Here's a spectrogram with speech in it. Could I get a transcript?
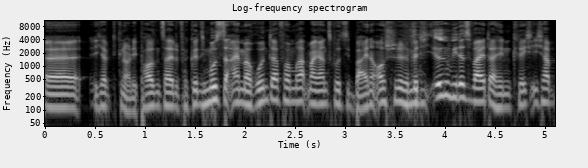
Äh, ich habe genau die Pausenzeit verkürzt. Ich musste einmal runter vom Rad, mal ganz kurz die Beine ausschütteln, damit ich irgendwie das weiter hinkriege. Ich habe,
